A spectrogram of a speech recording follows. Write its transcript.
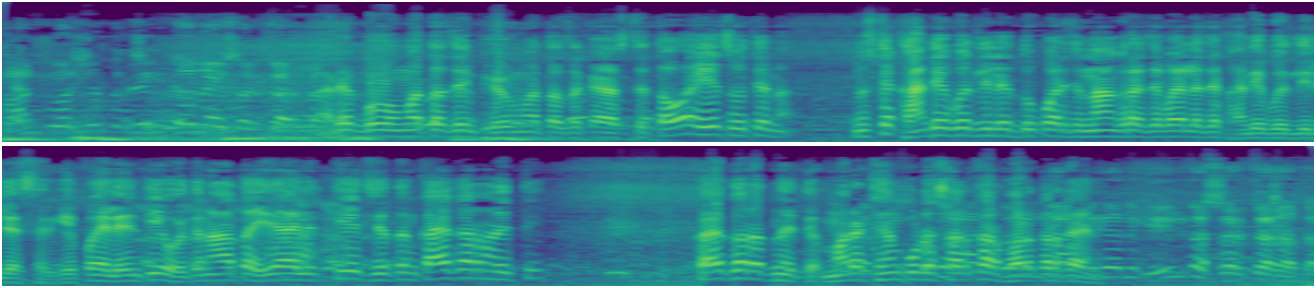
पाच वर्ष तर चिंता नाही सरकारला. अरे बहुमताचं फेवमताचं काय असतं? तेव्हा हेच होते ना. नुसते खांदे बदलेले दुपारचे नांगराच्या बैलाचे खांदे बदलेल्यासारखे पहिले ते होते ना आता हे आले तेच येतं. काय करणार आहेत ते? काय करत नाही ते? मराठ्यांपुढे सरकार फार कर काय नाही गांभीर्याने घेईल का सरकार आता?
